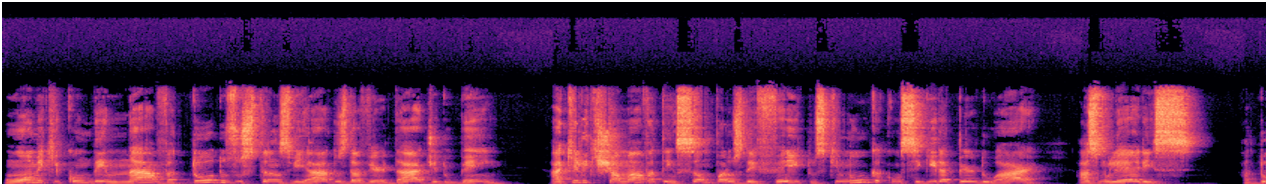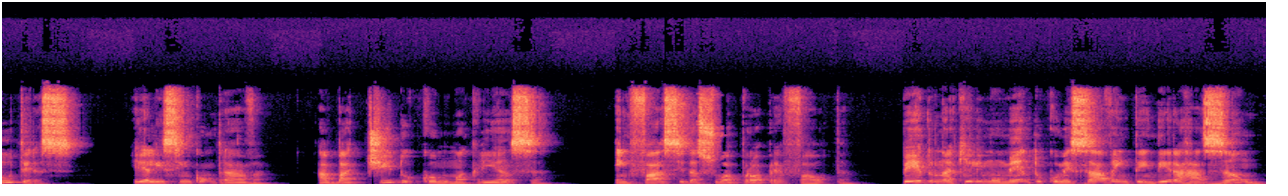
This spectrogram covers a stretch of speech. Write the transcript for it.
um homem que condenava todos os transviados da verdade e do bem, aquele que chamava atenção para os defeitos, que nunca conseguira perdoar as mulheres adúlteras, ele ali se encontrava, abatido como uma criança em face da sua própria falta. Pedro, naquele momento, começava a entender a razão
